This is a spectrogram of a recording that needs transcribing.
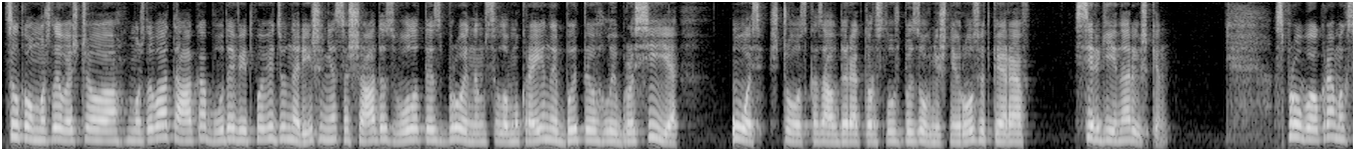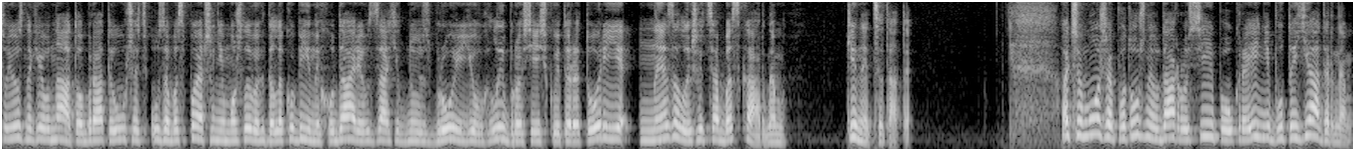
Цілком можливо, що можлива атака буде відповіддю на рішення США дозволити Збройним силам України бити вглиб Росії. Ось що сказав директор служби зовнішньої розвідки РФ Сергій Наришкін. Спроби окремих союзників НАТО брати участь у забезпеченні можливих далекобійних ударів західною зброєю вглиб російської території не залишиться безкарним. Кінець цитати. А чи може потужний удар Росії по Україні бути ядерним?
